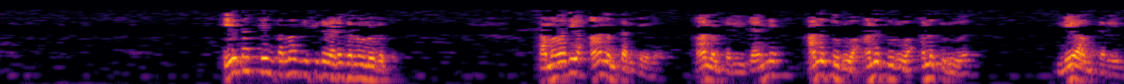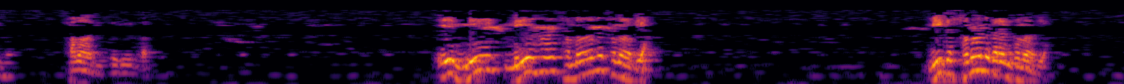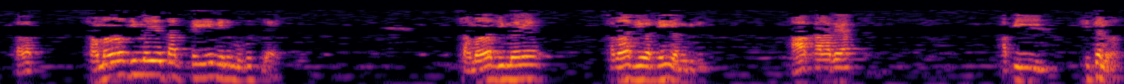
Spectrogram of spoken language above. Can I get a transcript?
ඒ තත්යෙන් තමයි සිත වැඩ කරනකොට සමාධිය ආනන්තරික වෙනවා. ආනන්තරී කියන්නේ අනතුරුව අනතුරුව අනතුරුව නිරන්තරයෙන්ම සමාධි ස්වરૂපයක් ඒ මේ මේ හා සමාන සමාධියක්. මේක සමාන කරන් සමාධියක්. තවත් සමාධිමය தත්ත්වයේ වෙන මුකුත් නැහැ. සමාධිමය සමාධිය වශයෙන් යම් කිසි ආකාරයක් අපි හිතනවා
